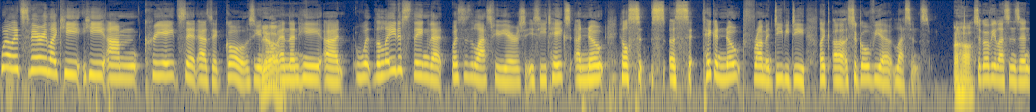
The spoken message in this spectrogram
Well, it's very like he he um, creates it as it goes, you know, Yeah. and then he uh, the latest thing that was in the last few years is he takes a note. He'll s- s- uh, s- take a note from a DVD, like uh, Segovia lessons. Uh-huh. Segovia lessons, and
